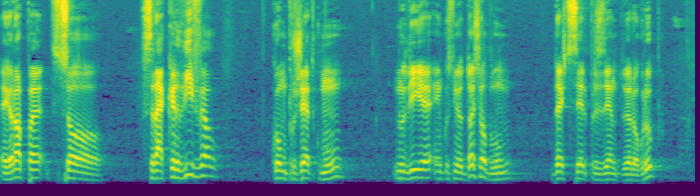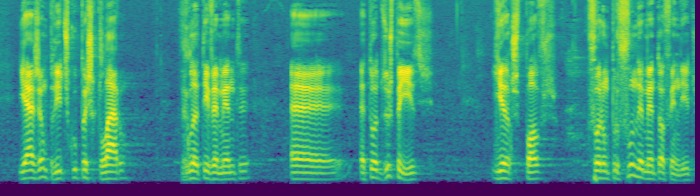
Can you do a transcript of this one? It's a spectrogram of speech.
A Europa só será credível como projeto comum no dia em que o Sr. Dijsselbloem deixe de ser presidente do Eurogrupo e haja um pedido de desculpas claro relativamente a, a todos os países e aos povos que foram profundamente ofendidos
